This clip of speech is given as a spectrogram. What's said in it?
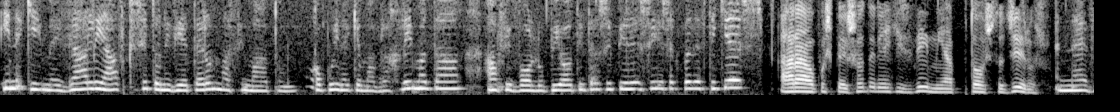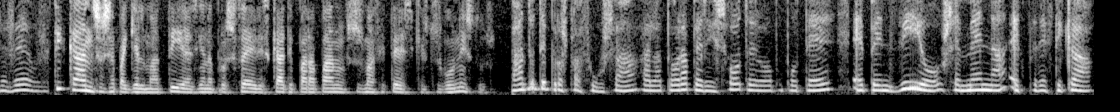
είναι και η μεγάλη αύξηση των ιδιαίτερων μαθημάτων όπου είναι και μαύρα χρήματα, αμφιβόλου ποιότητας υπηρεσίες εκπαιδευτικές. Άρα όπως οι περισσότεροι έχεις δει μια πτώση στο τζίρο σου; Ναι βεβαίως. Τι κάνεις ως επαγγελματίας για να προσφέρεις κάτι παραπάνω στους μαθητές και στους γονείς τους; Πάντοτε προσπαθώ αλλά τώρα περισσότερο από ποτέ επενδύω σε μένα εκπαιδευτικά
